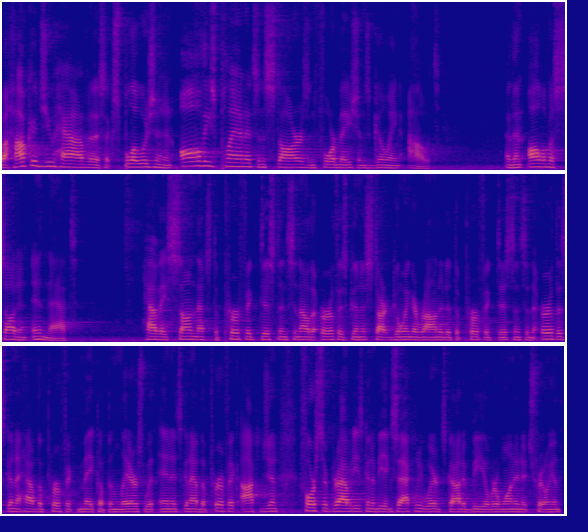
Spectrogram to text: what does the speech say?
But how could you have this explosion and all these planets and stars and formations going out? And then all of a sudden, in that, have a sun that's the perfect distance, and now the earth is going to start going around it at the perfect distance, and the earth is going to have the perfect makeup and layers within. It's going to have the perfect oxygen. Force of gravity is going to be exactly where it's got to be, over one in a trillion,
